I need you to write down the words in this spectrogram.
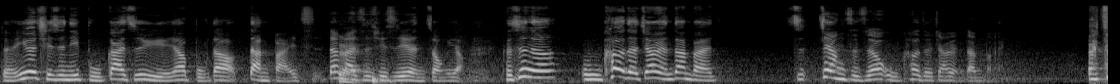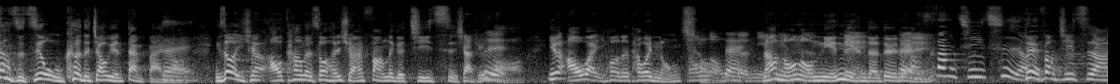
对，因为其实你补钙之余也要补到蛋白质，蛋白质其实也很重要。可是呢，五克的胶原蛋白。只这样子只有五克的胶原蛋白，哎，这样子只有五克的胶原蛋白哦。你知道以前熬汤的时候很喜欢放那个鸡翅下去熬，因为熬完以后呢，它会浓稠，对，然后浓浓黏黏的，对不对？放鸡翅哦，对，放鸡翅啊。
